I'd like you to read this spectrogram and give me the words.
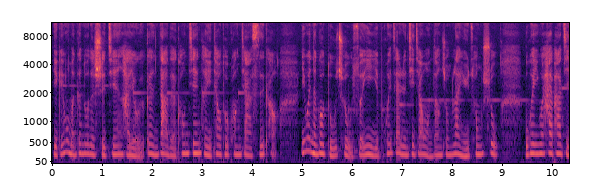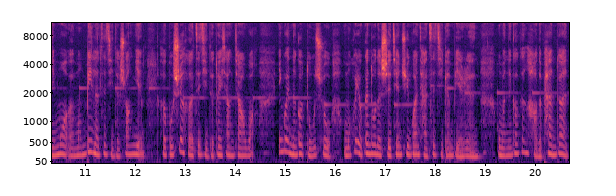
也给我们更多的时间，还有更大的空间可以跳脱框架思考。因为能够独处，所以也不会在人际交往当中滥竽充数，不会因为害怕寂寞而蒙蔽了自己的双眼，和不适合自己的对象交往。因为能够独处，我们会有更多的时间去观察自己跟别人，我们能够更好的判断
